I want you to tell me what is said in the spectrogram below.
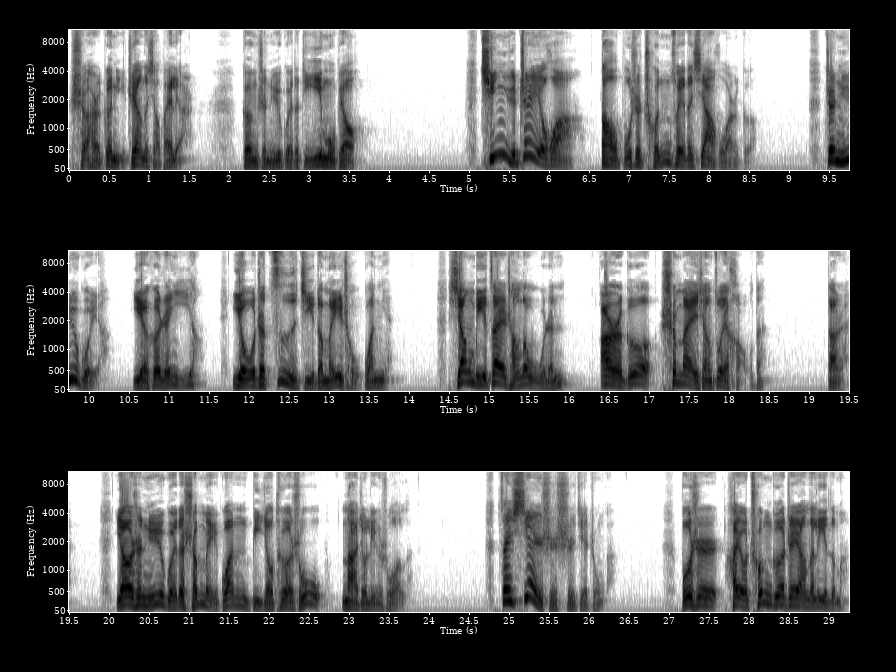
是二哥你这样的小白脸，更是女鬼的第一目标。秦宇这话倒不是纯粹的吓唬二哥，这女鬼啊。也和人一样，有着自己的美丑观念。相比在场的五人，二哥是卖相最好的。当然，要是女鬼的审美观比较特殊，那就另说了。在现实世界中啊，不是还有春哥这样的例子吗？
